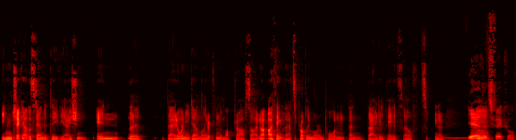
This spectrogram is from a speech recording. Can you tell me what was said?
you can check out the standard deviation in the data when you download it from the mock draft site. And I, I think that's probably more important than the ADP itself. It's, you know, Yeah, Mm. that's fair call.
